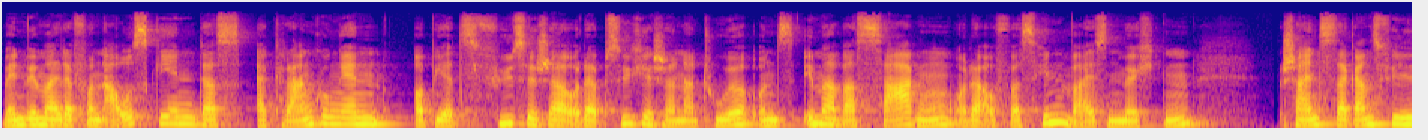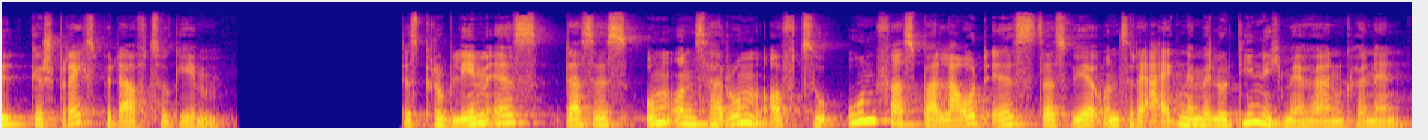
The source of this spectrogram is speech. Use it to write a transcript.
Wenn wir mal davon ausgehen, dass Erkrankungen, ob jetzt physischer oder psychischer Natur, uns immer was sagen oder auf was hinweisen möchten, scheint es da ganz viel Gesprächsbedarf zu geben. Das Problem ist, dass es um uns herum oft so unfassbar laut ist, dass wir unsere eigene Melodie nicht mehr hören können.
